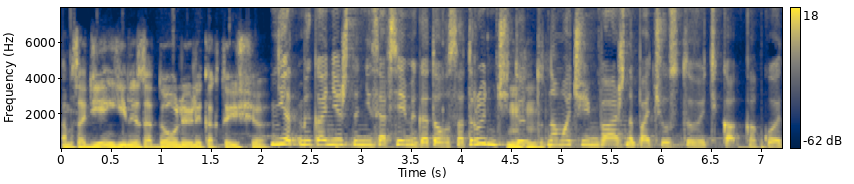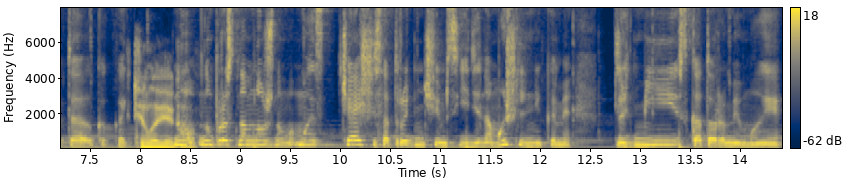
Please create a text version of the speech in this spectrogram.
Там, за деньги или за долю или как-то еще? Нет, мы, конечно, не со всеми готовы сотрудничать. Угу. Тут, тут нам очень важно почувствовать как, какой-то... Как, Человека. Ну, ну, просто нам нужно... Мы чаще сотрудничаем с единомышленниками, с людьми, с которыми мы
